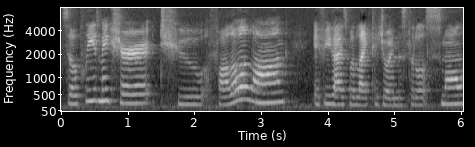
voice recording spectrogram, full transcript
So please make sure to follow along if you guys would like to join this little small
